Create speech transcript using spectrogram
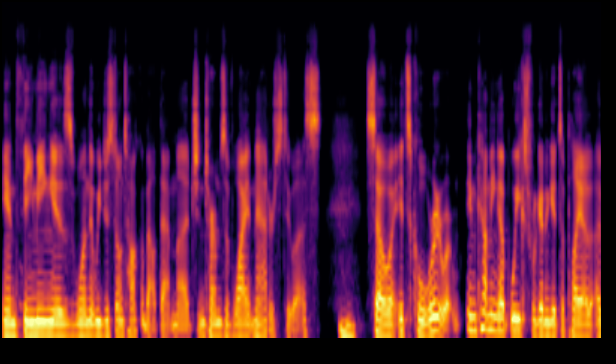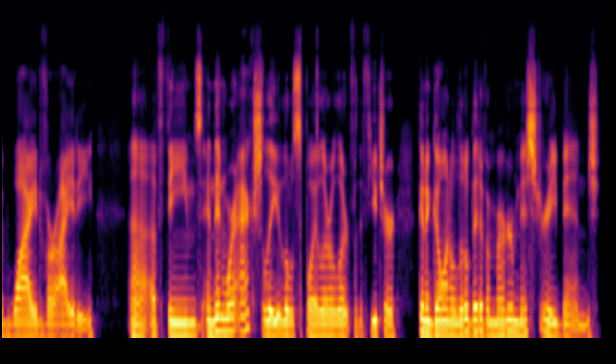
And theming is one that we just don't talk about that much in terms of why it matters to us. Mhm. So it's cool. We're in coming up weeks, we're going to get to play a, a wide variety uh, of themes, and then we're actually a little spoiler alert for the future, going to go on a little bit of a murder mystery binge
